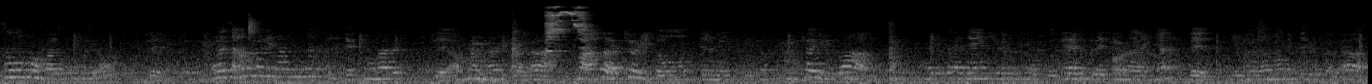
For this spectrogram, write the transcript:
その方がそうよって私あんまりランナスって困るってあんまないから、まあ、とは距離と思ってるんですけど距離は絶対練習不足で触れてないなって自分で思ってるから。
